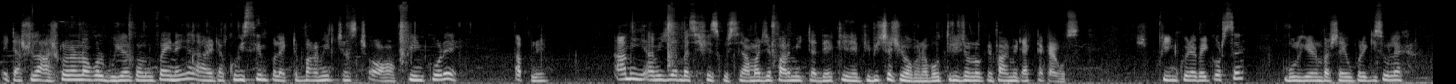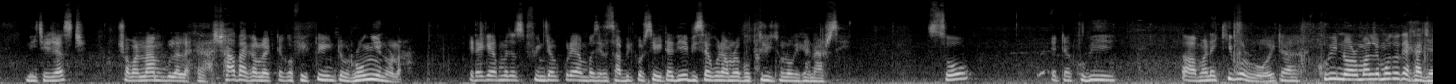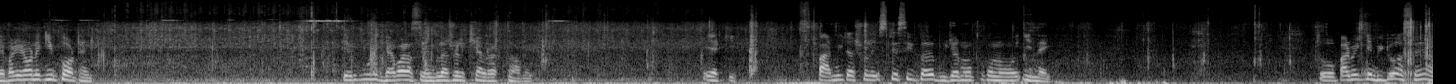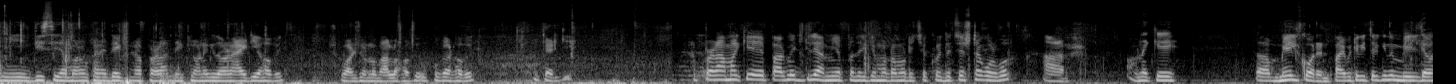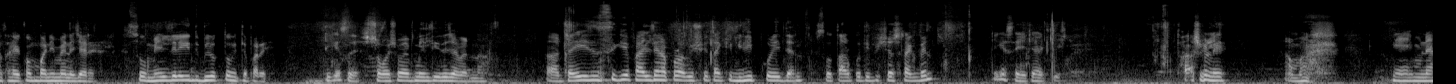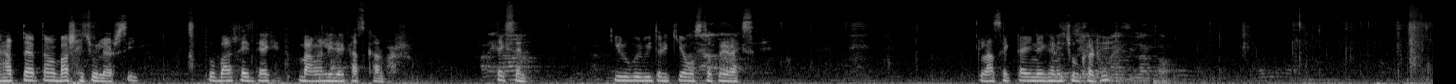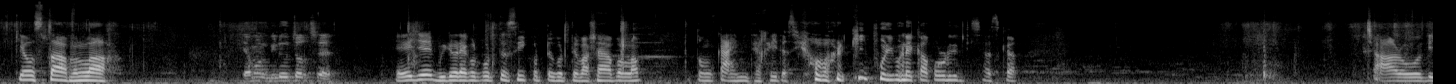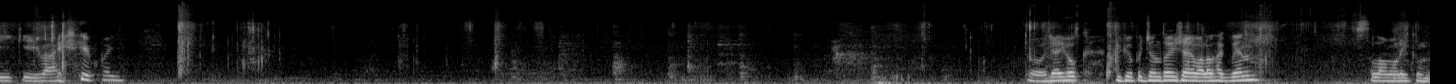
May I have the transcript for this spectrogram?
এটা আসলে আসল না নকল বুঝার কোনো উপায় নেই। আর এটা খুবই সিম্পল একটা পারমিট জাস্ট প্রিন্ট করে আপনি আমি আমি যে অ্যাম্বাসি ফেস করছি আমার যে পারমিটটা দেখলে বিশ্বাসই হবে না। বত্রিশ জন লোকের পারমিট একটা কাগজ। প্রিন্ট করে বের করছে। বুলগেরিয়ান ভাষায় উপরে কিছু লেখা। নিচে জাস্ট সবার নামগুলো লেখা। সাদা কালো একটা কপি প্রিন্ট রঙিনও না। এটাকে আমরা জাস্ট প্রিন্ট আউট করে অ্যাম্বাসিতে সাবমিট করছি। এটা দিয়ে ভিসা করে আমরা বত্রিশ জন লোক এখানে আসছি। সো এটা খুবই মানে কি বলব? এটা খুবই নর্মালের মতো দেখা যায় বাট এটা অনেক ইম্পর্ট্যান্ট এরকম অনেক ব্যাপার আছে, এগুলো আসলে খেয়াল রাখতে হবে। এই আর কি। পারমিট আসলে স্পেসিফিকভাবে বোঝার মতো কোনো ই নাই। তো পারমিট নিয়ে ভিডিও আছে, আমি দিছি আমার ওখানে দেখবেন আপনারা, দেখলে অনেক ধরনের আইডিয়া হবে, সবার জন্য ভালো হবে, উপকার হবে, এটা আর কি। আপনারা আমাকে পারমিট দিলে আমি আপনাদেরকে মোটামুটি চেক করে দেওয়ার চেষ্টা করব। আর অনেকে মেল করেন পারমিটের ভিতরে কিন্তু মেল দেওয়া থাকে কোম্পানি ম্যানেজারের সো মেল দিলে কিন্তু বিরক্ত হতে পারে। ঠিক আছে? সবাই সবাই মেল দিতে যাবেন না। আর যাই এজেন্সিকে ফাইল দেওয়ার পর অবশ্যই তাকে বিলিভ করে দেন। সো তার প্রতি বিশ্বাস রাখবেন। ঠিক আছে? এটা আর কি। তো আসলে আমার মানে হাঁটতে হাঁটতে আমার বাসায় চলে আসছি। তো বাসায় দেখেন বাঙালিদের কাজ কারবার। দেখছেন? ইউরোপের ভিতরে কী অবস্থা করে রাখছে। ক্লাস একটা আইনে এখানে চুল কাটে। কি অবস্থা মোল্লা? কেমন? ভিডিও চলছে? এই যে ভিডিও রেকর্ড করতেছি করতে করতে বাসায় পড়লাম তো তোমার কাহিনি দেখাইতেছি, সবার কি পরিমাণে কাপড় দিতেছে আজকাল চারোদিকে বাইরে ভাই। তো যাই হোক, ভিডিও পর্যন্ত হিসাবে ভালো থাকবেন। আসসালামু আলাইকুম।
